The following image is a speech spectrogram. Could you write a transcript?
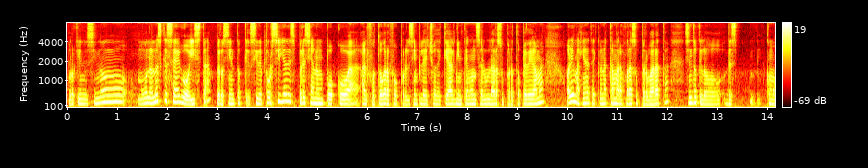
Porque si no, bueno, no es que sea egoísta, pero siento que si de por sí ya desprecian un poco al fotógrafo por el simple hecho de que alguien tenga un celular super tope de gama, ahora imagínate que una cámara fuera súper barata, siento que lo, como,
